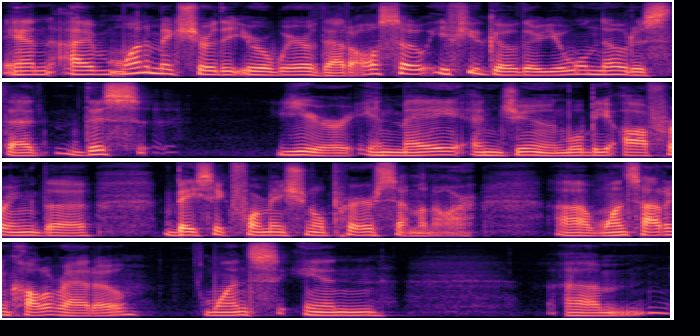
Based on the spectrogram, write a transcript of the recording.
And I want to make sure that you're aware of that. Also, if you go there, you will notice that this year in May and June, we'll be offering the basic formational prayer seminar. Uh, once out in Colorado, once in um,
